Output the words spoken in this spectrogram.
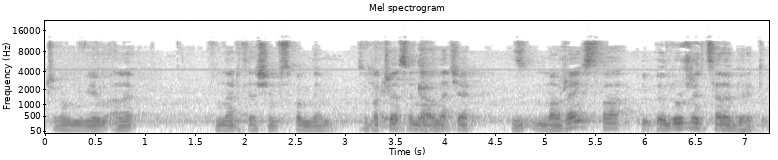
czy wam mówiłem, ale nawet ja się wspominam, zobaczyłem sobie na necie z- małżeństwa różnych celebrytów.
